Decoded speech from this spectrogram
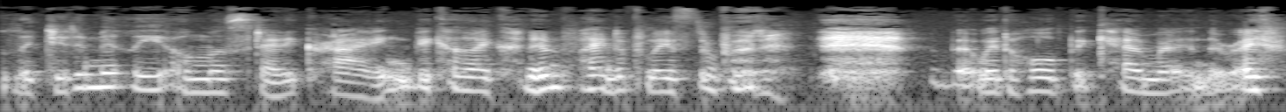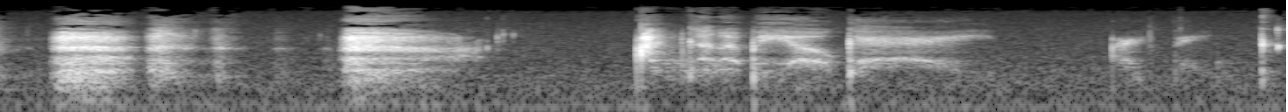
legitimately almost started crying because I couldn't find a place to put it that would hold the camera in the right. I'm gonna be okay. I think.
